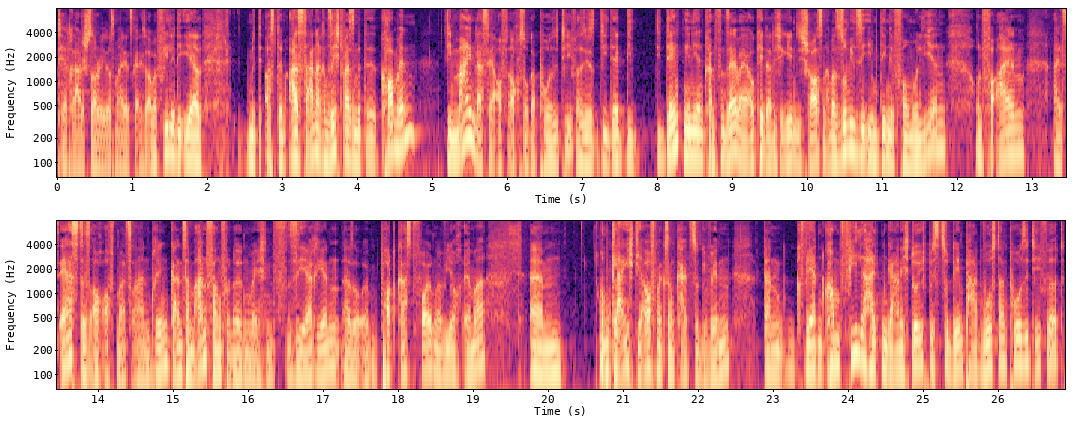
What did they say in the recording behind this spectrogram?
theatralisch, sorry, das meine ich jetzt gar nicht so, aber viele, die eher mit, aus, dem, aus der anderen Sichtweise mit äh, kommen, die meinen das ja oft auch sogar positiv. Also die, die, die, die denken in ihren Köpfen selber, ja, okay, dadurch ergeben sich Chancen, aber so wie sie eben Dinge formulieren und vor allem als erstes auch oftmals reinbringen, ganz am Anfang von irgendwelchen Serien, also Podcast-Folgen oder wie auch immer, ähm, um gleich die Aufmerksamkeit zu gewinnen, dann werden, kommen viele halten gar nicht durch bis zu dem Part, wo es dann positiv wird,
